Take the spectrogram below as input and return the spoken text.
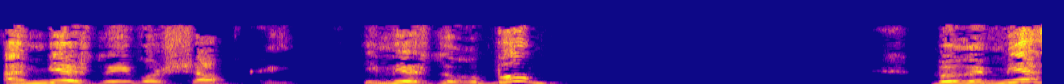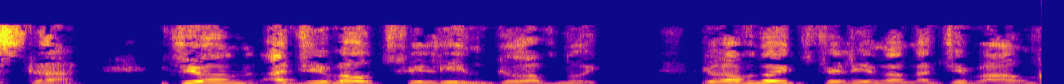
А между его шапкой и между лбом было место, где он одевал тфилин головной. Головной тфилин он одевал,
